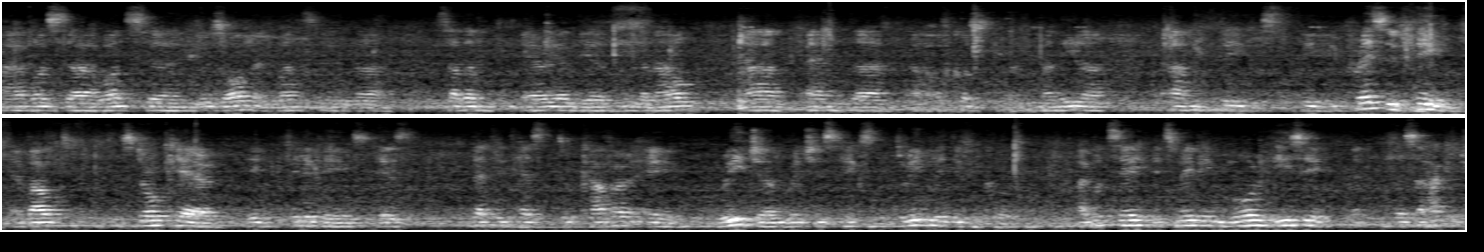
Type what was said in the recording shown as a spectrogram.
I was uh, once uh, in Luzon and once in uh, southern area near Mindanao, uh, and uh, uh, of course Manila. Um, the, the impressive thing about stroke care in Philippines is that it has to cover a region which is extremely difficult. I would say it's maybe more easy, Professor Hakic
